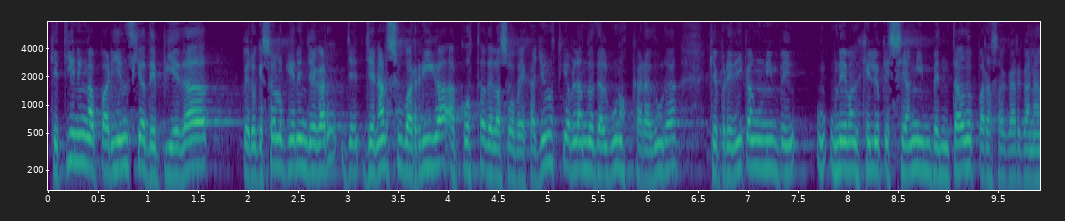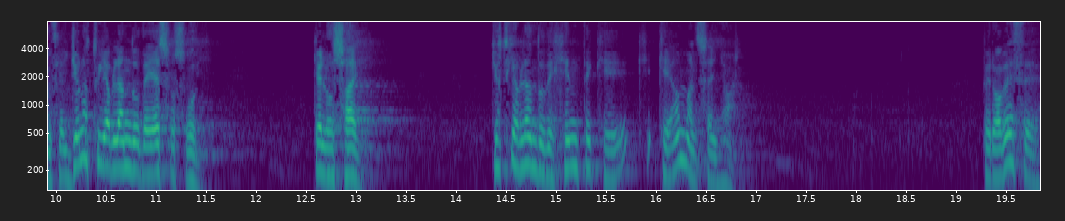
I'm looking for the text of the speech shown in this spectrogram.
que tienen apariencia de piedad, pero que solo quieren llenar su barriga a costa de las ovejas. Yo no estoy hablando de algunos caraduras que predican un, evangelio que se han inventado para sacar ganancias. Yo no estoy hablando de esos hoy, que los hay. Yo estoy hablando de gente que ama al Señor. Pero a veces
